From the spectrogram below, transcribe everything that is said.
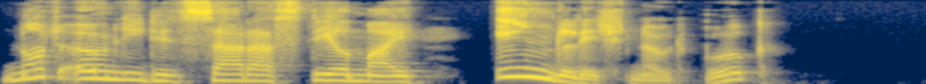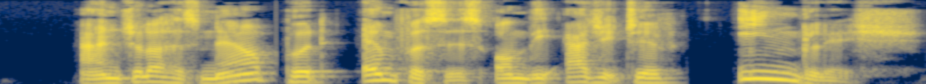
Not only did Sarah steal my English notebook, Angela has now put emphasis on the adjective English.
